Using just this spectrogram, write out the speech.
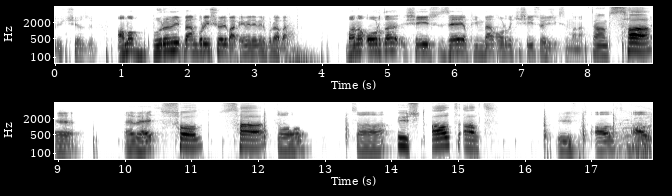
3 yazıyor. Ama buranı ben burayı şöyle bak Emir Emir buraya bak. Bana orada şeyi Z yapayım ben oradaki şeyi söyleyeceksin bana. Tamam. Sağ, Ee, evet, sol, sağ, sol, sağ, üst, alt, alt. üst, alt, alt.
